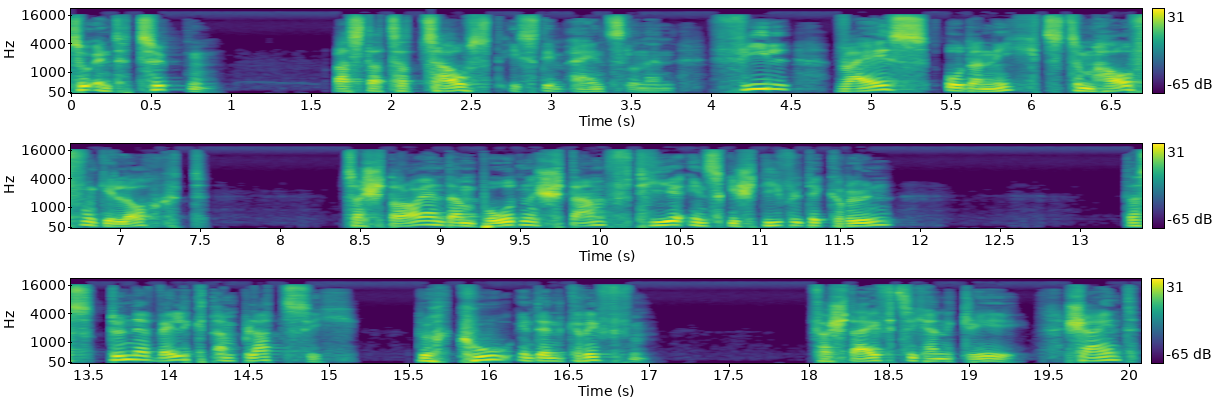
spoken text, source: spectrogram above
zu entzücken, was da zerzaust ist im Einzelnen, viel weiß oder nichts zum Haufen gelocht, zerstreuend am Boden stampft hier ins gestiefelte Grün, das Dünne welkt am Platz sich, durch Kuh in den Griffen, versteift sich ein Klee, scheint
